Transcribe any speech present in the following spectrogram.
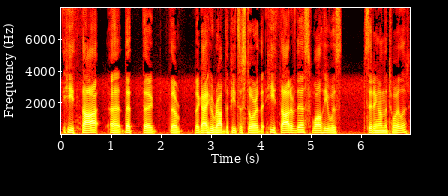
he thought uh, that the the the guy who robbed the pizza store that he thought of this while he was sitting on the toilet?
